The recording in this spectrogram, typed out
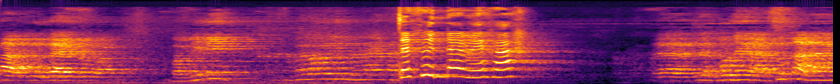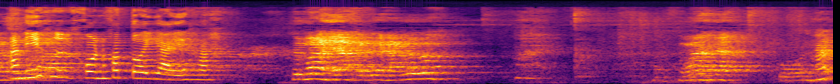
ตาดูแลแบบแบบนี้นี่ไม่ต้องรีบนะจะขึ้นได้ไหมคะเออเรื่องบนให้หนาสุดอะไรอันนี้คือคนเขาตัวใหญ่ค่ะ ขึ้นมาเนี่ยใครจะหันเร็วขึ้นมาเนี่ยโหนัก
